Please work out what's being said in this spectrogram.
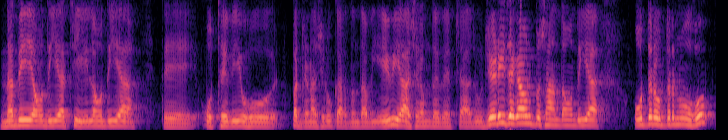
ਨਦੀ ਆਉਂਦੀ ਆ, ਝੀਲ ਆਉਂਦੀ ਆ ਤੇ ਉੱਥੇ ਵੀ ਉਹ ਭੱਜਣਾ ਸ਼ੁਰੂ ਕਰ ਦਿੰਦਾ ਵੀ ਇਹ ਵੀ ਆਸ਼ਰਮ ਦੇ ਵਿੱਚ ਆ ਜੂ ਜਿਹੜੀ ਜਗ੍ਹਾ ਉਹਨੂੰ ਪਸੰਦ ਆਉਂਦੀ ਆ, ਉਧਰ ਉਧਰ ਨੂੰ ਉਹ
